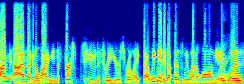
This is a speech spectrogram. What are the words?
I'm I'm not going to lie. I mean, the first two to three years were like that. We made it up as we went along. It was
